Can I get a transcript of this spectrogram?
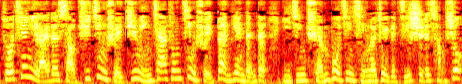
昨天以来的小区进水、居民家中进水、断电等等，已经全部进行了这个及时的抢修。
